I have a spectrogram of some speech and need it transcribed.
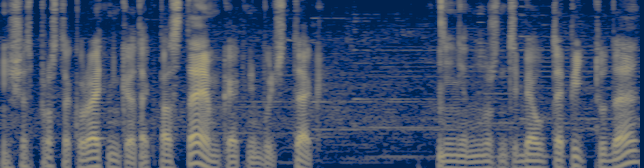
И сейчас просто аккуратненько так поставим как-нибудь. Так. Не-не, нужно тебя утопить туда.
